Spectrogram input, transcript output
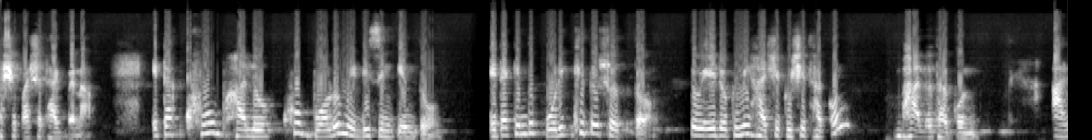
আশেপাশে থাকবে না। এটা খুব ভালো, খুব বড় মেডিসিন কিন্তু। এটা কিন্তু পরীক্ষিত সত্য। তো এরকমই হাসি খুশি থাকুন। ভালো থাকুন। আর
